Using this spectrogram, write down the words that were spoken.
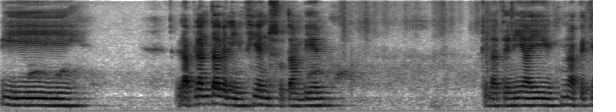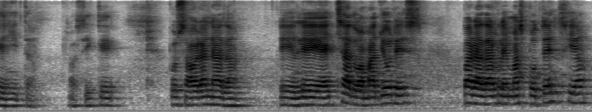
y la planta del incienso también, que la tenía ahí una pequeñita. Así que, pues ahora nada, eh, le he echado a mayores para darle más potencia.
